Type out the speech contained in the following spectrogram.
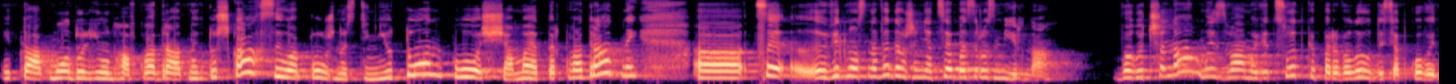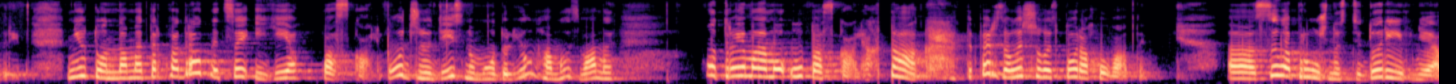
І так, модуль Юнга в квадратних дужках, сила пружності Ньютон, площа метр квадратний. Е, Це е, відносне видовження, це безрозмірна величина. Ми з вами відсотки перевели у десятковий дріб. Ньютон на метр квадратний це і є паскаль. Отже, дійсно, модуль Юнга ми з вами отримаємо у паскалях. Так, тепер залишилось порахувати. Е, Сила пружності дорівнює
